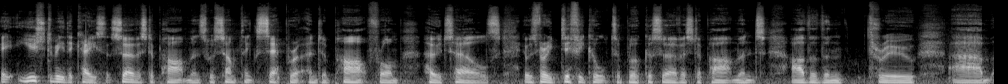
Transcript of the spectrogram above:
it used to be the case that serviced apartments were something separate and apart from hotels. It was very difficult to book a serviced apartment other than through um,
